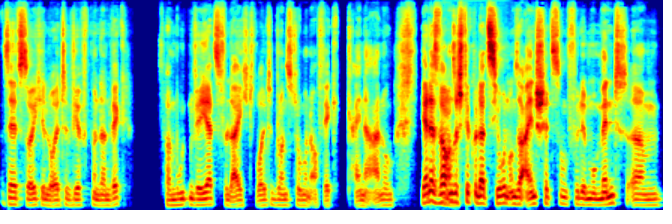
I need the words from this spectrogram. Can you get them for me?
Selbst solche Leute wirft man dann weg. Vermuten wir jetzt. Vielleicht wollte Braun Strowman auch weg. Keine Ahnung. Ja, das war ja. unsere Spekulation, unsere Einschätzung für den Moment. Ähm,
